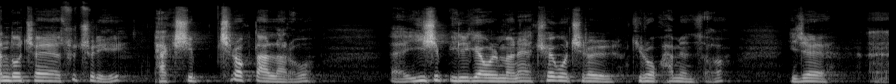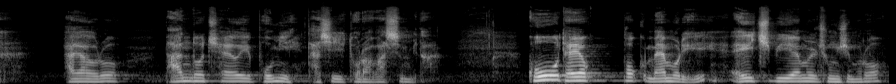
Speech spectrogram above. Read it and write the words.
반도체 수출이 117억 달러로 21개월 만에 최고치를 기록하면서 이제 바야흐로 반도체의 봄이 다시 돌아왔습니다. 고대역폭 메모리 HBM을 중심으로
